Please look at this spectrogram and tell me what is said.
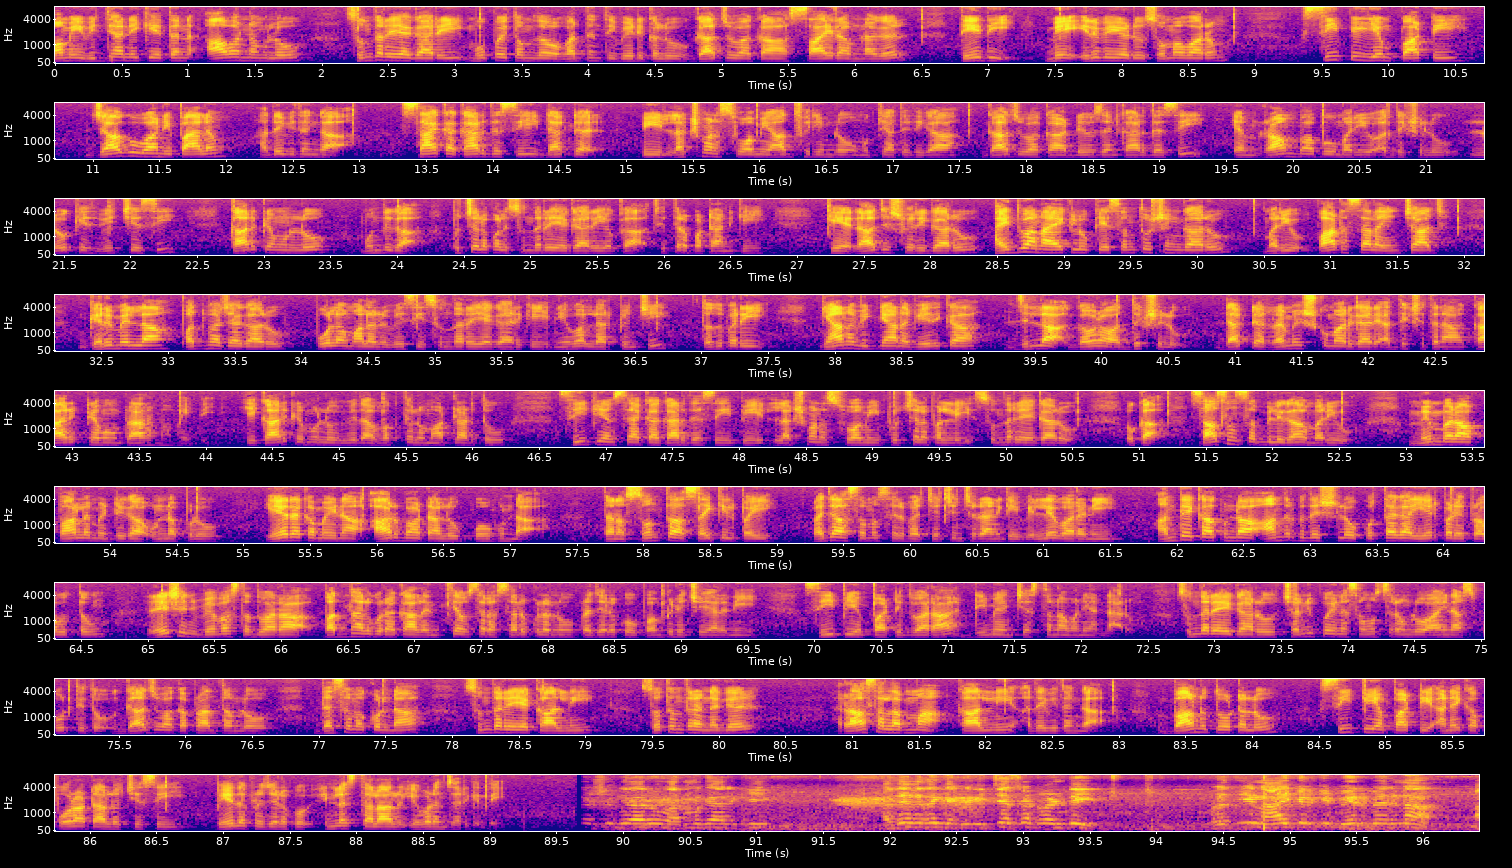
స్వామి విద్యానికేతన్ ఆవరణంలో సుందరయ్య గారి ముప్పై తొమ్మిదవ వర్ధంతి వేడుకలు గాజువాక సాయిరాం నగర్ తేదీ మే ఇరవై ఏడు సోమవారం సిపిఎం పార్టీ జాగువానిపాలెం అదేవిధంగా శాఖ కార్యదర్శి డాక్టర్ పి లక్ష్మణ స్వామి ఆధ్వర్యంలో ముఖ్య అతిథిగా గాజువాక డివిజన్ కార్యదర్శి ఎం రాంబాబు మరియు అధ్యక్షులు లోకేష్ విచ్చేసి కార్యక్రమంలో ముందుగా పుచ్చలపల్లి సుందరయ్య గారి యొక్క చిత్రపటానికి కె. రాజేశ్వరి గారు హైద్వా నాయకులు కె. సంతోషం గారు మరియు పాఠశాల ఇన్ఛార్జ్ గరిమెల్ల పద్మజ గారు పూలమాలలు వేసి సుందరయ్య గారికి నివాళులర్పించి తదుపరి జ్ఞాన విజ్ఞాన వేదిక జిల్లా గౌరవ అధ్యక్షులు డాక్టర్ రమేష్ కుమార్ గారి అధ్యక్షతన కార్యక్రమం ప్రారంభమైంది. ఈ కార్యక్రమంలో వివిధ వక్తలు మాట్లాడుతూ సిపిఎం శాఖ కార్యదర్శి పి. లక్ష్మణస్వామి పుచ్చలపల్లి సుందరయ్య గారు ఒక శాసనసభ్యులుగా మరియు మెంబర్ ఆఫ్ పార్లమెంటుగా ఉన్నప్పుడు ఏ రకమైన ఆర్భాటాలు పోకుండా తన సొంత సైకిల్పై ప్రజా సమస్యలపై చర్చించడానికి వెళ్ళేవారని అంతేకాకుండా ఆంధ్రప్రదేశ్లో కొత్తగా ఏర్పడే ప్రభుత్వం రేషన్ వ్యవస్థ ద్వారా పద్నాలుగు రకాల నిత్యావసర సరుకులను ప్రజలకు పంపిణీ చేయాలని సిపిఎం పార్టీ ద్వారా డిమాండ్ చేస్తున్నామని అన్నారు. సుందరయ్య గారు చనిపోయిన సంవత్సరంలో ఆయన స్ఫూర్తితో గాజువాక ప్రాంతంలో దశమకొండ సుందరయ్య కాలనీ స్వతంత్ర నగర్ రాసలమ్మ కాలనీ అదేవిధంగా బానుతోటలో సిపిఎం పార్టీ అనేక పోరాటాలు చేసి పేద ప్రజలకు ఇండ్ల స్థలాలు ఇవ్వడం జరిగింది. గారు వర్మ గారికి అదేవిధంగా ఇక్కడ ఇచ్చేసినటువంటి ప్రతి నాయకులకి పేరు పేరున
